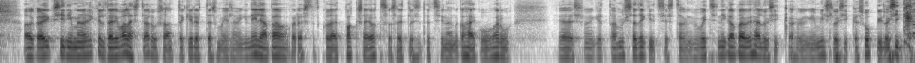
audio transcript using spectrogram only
aga üks inimene oli küll, ta oli valesti aru saanud, ta kirjutas meile mingi nelja päeva pärast, et kuule, et paks sai otsa, sa ütlesid, et siin on kahe kuu varu. Ja siis mingi, et aga mis sa tegid, siis ta mingi võtsin iga päev ühe lusika, mingi mis lusika, supilusika.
